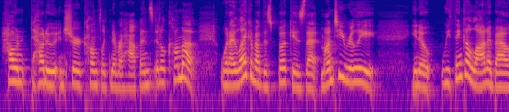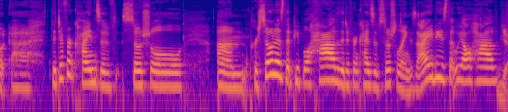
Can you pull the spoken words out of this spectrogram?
how how to ensure conflict never happens. It'll come up. What I like about this book is that Monte really, you know, we think a lot about uh, the different kinds of social. Um, personas that people have, the different kinds of social anxieties that we all have. Yeah.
